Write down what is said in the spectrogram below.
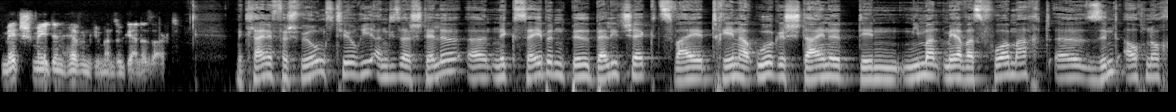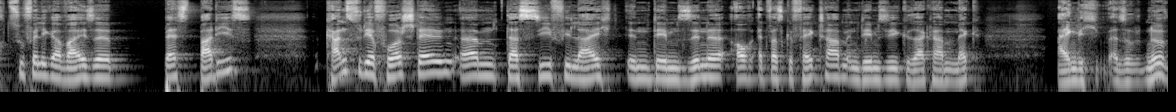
Match made in heaven, wie man so gerne sagt. Eine kleine Verschwörungstheorie an dieser Stelle. Äh, Nick Saban, Bill Belichick, zwei Trainer-Urgesteine, denen niemand mehr was vormacht, äh, sind auch noch zufälligerweise Best Buddies. Kannst du dir vorstellen, ähm, dass sie vielleicht in dem Sinne auch etwas gefaked haben, indem sie gesagt haben, Mac, eigentlich, also ne,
